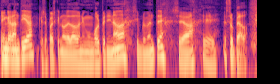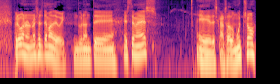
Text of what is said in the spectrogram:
garantía, que sepáis que no le he dado ningún golpe ni nada, simplemente se ha eh, estropeado. Pero bueno, no es el tema de hoy. Durante este mes He descansado mucho,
